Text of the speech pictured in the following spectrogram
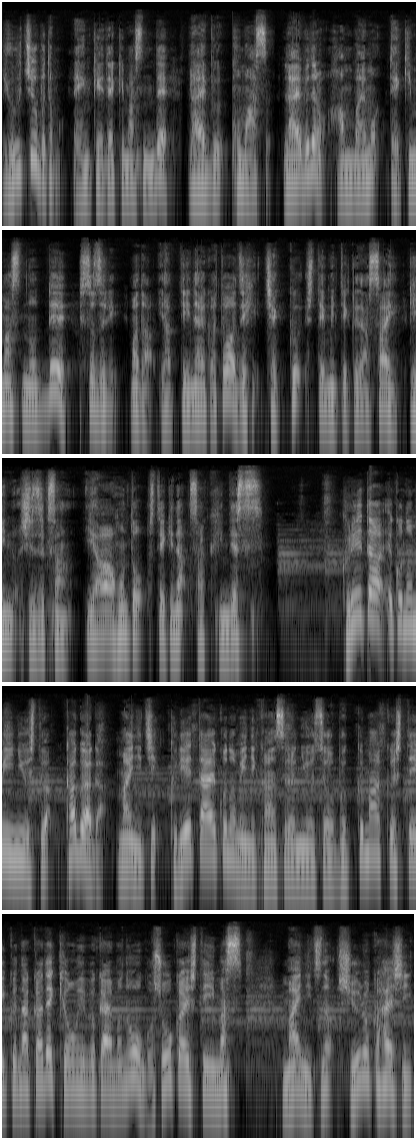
YouTube とも連携できますので、ライブコマース、ライブでの販売もできますので、すずり、まだやっていない方はぜひチェックしてみてください。銀のしずくさん、いやー本当素敵な作品です。クリエイターエコノミーニュースでは、かぐわが毎日クリエイターエコノミーに関するニュースをブックマークしていく中で興味深いものをご紹介しています。毎日の収録配信、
